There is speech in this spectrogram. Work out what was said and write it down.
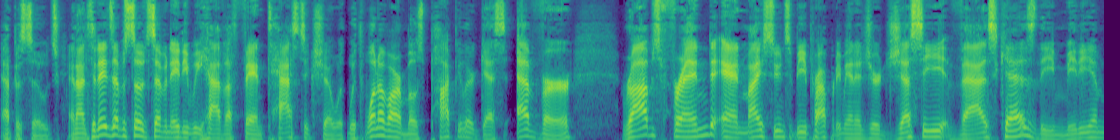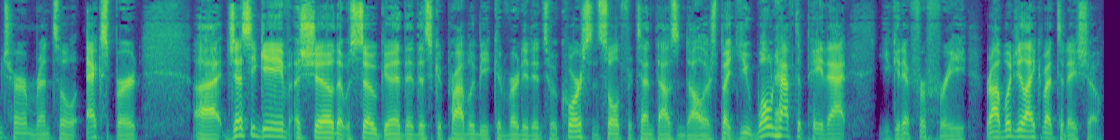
episodes. And on today's episode 780, we have a fantastic show with, with one of our most popular guests ever. Rob's friend and my soon to be property manager, Jesse Vasquez, the medium term rental expert. Uh, Jesse gave a show that was so good that this could probably be converted into a course and sold for $10,000, but you won't have to pay that. You get it for free. Rob, what do you like about today's show?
